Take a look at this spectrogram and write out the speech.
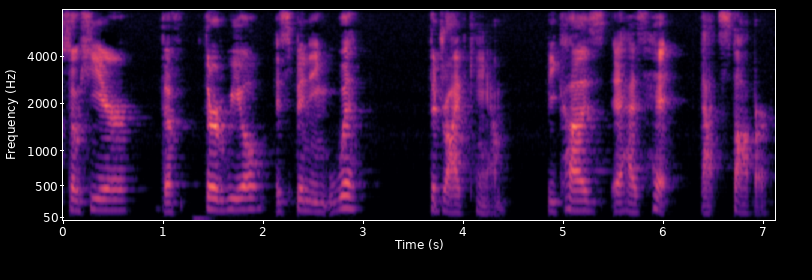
So here, the third wheel is spinning with the drive cam because it has hit that stopper.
